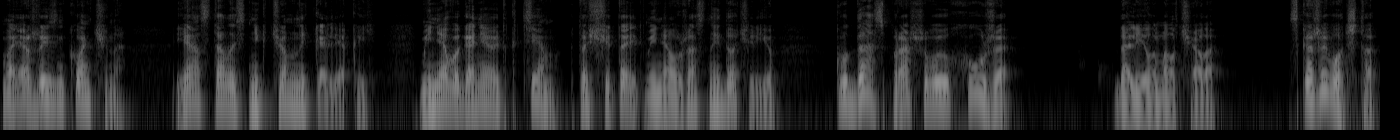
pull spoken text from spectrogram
Моя жизнь кончена. Я осталась никчемной калекой. Меня выгоняют к тем, кто считает меня ужасной дочерью. Куда, спрашиваю, хуже? Далила молчала. Скажи вот что.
